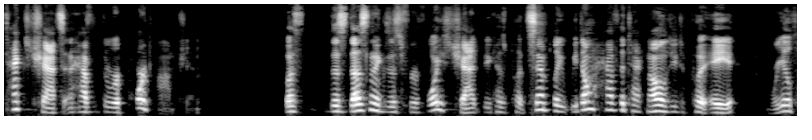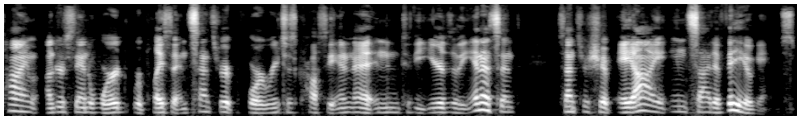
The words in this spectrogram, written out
text chats and have the report option. But this doesn't exist for voice chat because, put simply, we don't have the technology to put a real time understand a word, replace it, and censor it before it reaches across the internet and into the ears of the innocent censorship AI inside of video games.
